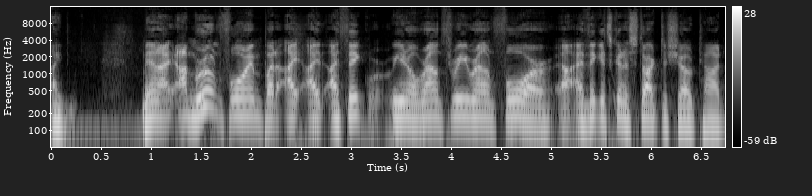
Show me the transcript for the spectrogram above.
I man, I, am rooting for him, but I, I, I think you know round three, round four, I think it's going to start to show, Todd.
